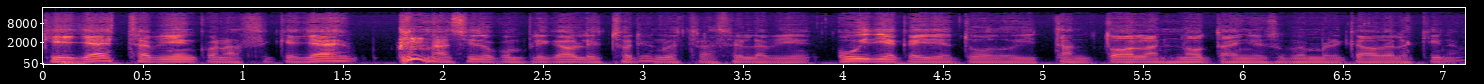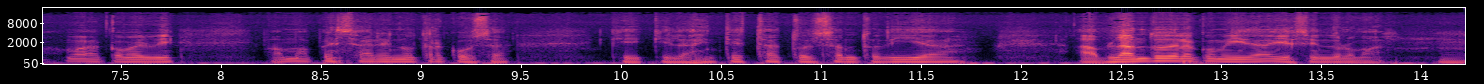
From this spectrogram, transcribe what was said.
que ya está bien, con, que ya ha sido complicado la historia nuestra hacerla bien. Hoy día que hay de todo y están todas las notas en el supermercado de la esquina, vamos a comer bien, vamos a pensar en otra cosa, que, que la gente está todo el santo día hablando de la comida y haciéndolo mal. Mm.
